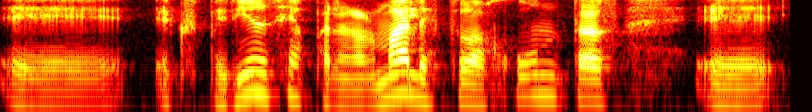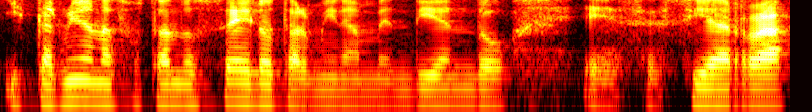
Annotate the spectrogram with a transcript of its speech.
experiencias paranormales todas juntas eh, y terminan asustándose, lo terminan vendiendo, eh, se cierra,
